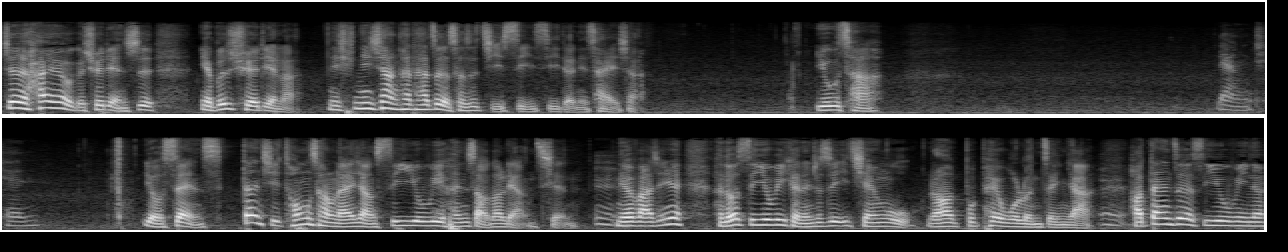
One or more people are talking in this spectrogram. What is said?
就是它也有个缺点是，也不是缺点啦。你你想想看，它这个车是几 CC 的？你猜一下？U 叉两千，有 sense，但其实通常来讲，CUV 很少到两千、嗯你会发现，因为很多 CUV 可能就是一千五，然后不配涡轮增压。嗯好，但是这个 CUV 呢，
